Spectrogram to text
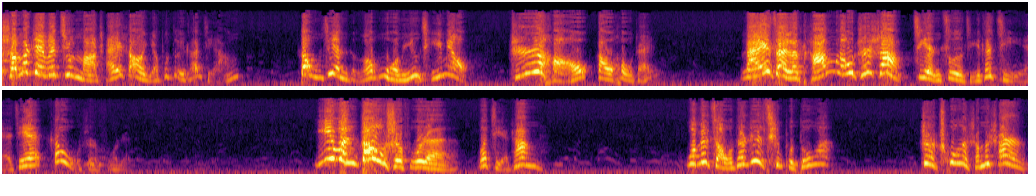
什么？这位骏马柴少也不对他讲。窦建德莫名其妙，只好到后宅，来在了堂楼之上，见自己的姐姐窦氏夫人。一问窦氏夫人。我结账。我们走的日期不多，这出了什么事儿了？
